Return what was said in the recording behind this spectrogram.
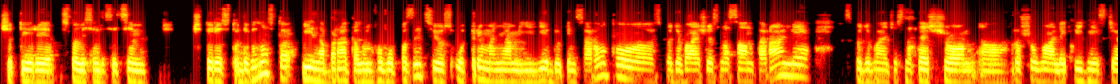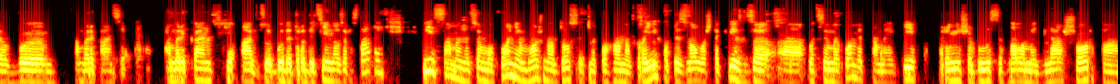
4,187 490 і набирати лонгову позицію з утриманням її до кінця року, сподіваючись на Санта Раллі. сподіваючись на те, що е, грошова ліквідність в американці, американські акції буде традиційно зростати, і саме на цьому фоні можна досить непогано проїхати знову ж таки з е, оцими помітками, які раніше були сигналами для шорта.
